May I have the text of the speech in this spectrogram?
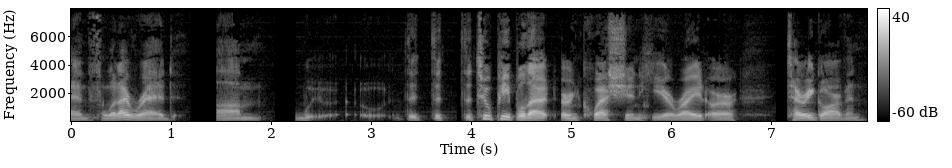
and from what I read, um, w- the the the two people that are in question here, right, are Terry Garvin,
